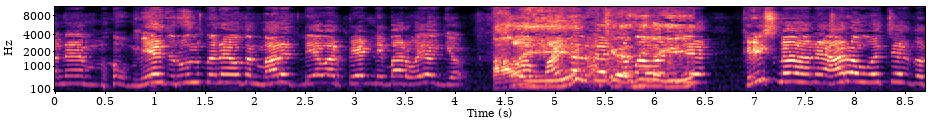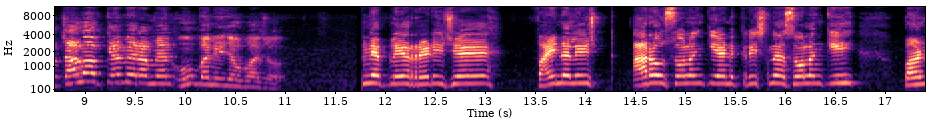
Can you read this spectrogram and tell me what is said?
અને મેં જ રૂલ બનાવ્યો તો મારે જ બે વાર પેડની બહાર વયો ગયો. ફાઈનલ મેચ રમાવાની છે. કૃષ્ણ અને આરવ વચ્ચે તો ચાલો કેમેરામેન હું બની જાઉં પાછો. બંને પ્લેયર રેડી છે. ફાઇનલિસ્ટ આરવ સોલંકી અને કૃષ્ણ સોલંકી. પણ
